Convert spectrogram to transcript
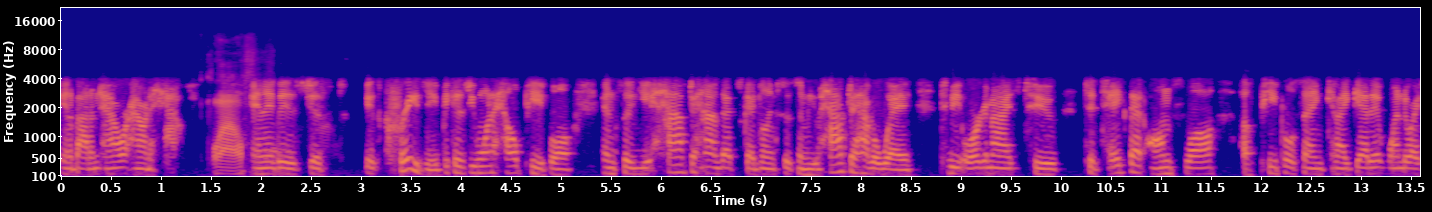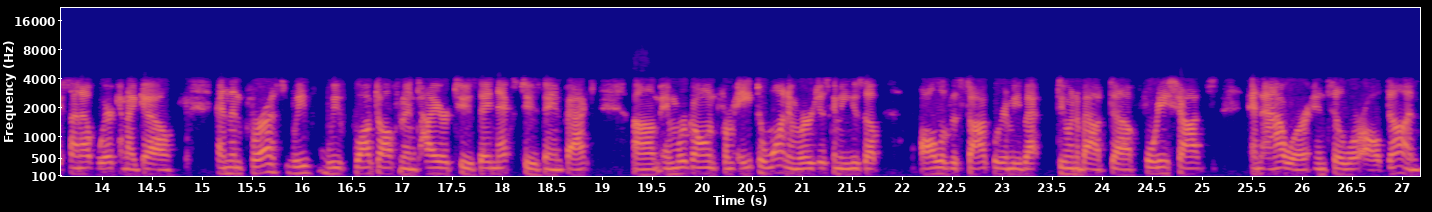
in about an hour, hour and a half. Wow. And it is just it's crazy because you want to help people and so you have to have that scheduling system you have to have a way to be organized to to take that onslaught of people saying can i get it when do i sign up where can i go and then for us we've we've blocked off an entire tuesday next tuesday in fact um, and we're going from 8 to 1 and we're just going to use up all of the stock. We're going to be doing about uh, 40 shots an hour until we're all done.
